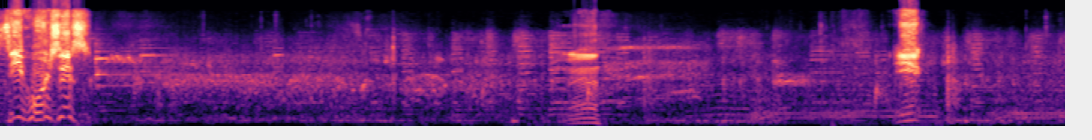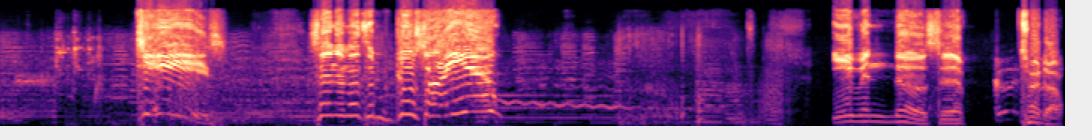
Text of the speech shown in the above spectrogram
Seahorses! Eh. Eh. Jeez! Some ghosts on you! Even those Good turtle.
